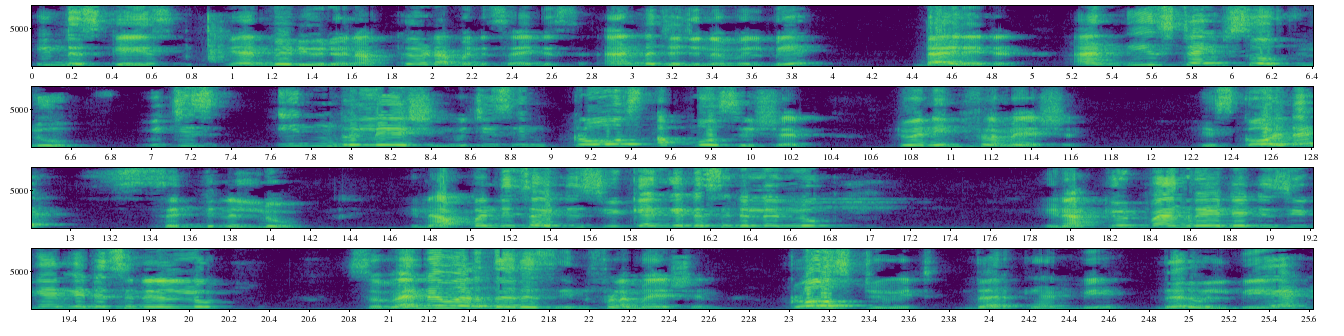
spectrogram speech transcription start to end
In this case, it can be due to an acute appendicitis and the jejunum will be dilated. And these types of loop, which is in relation, which is in close opposition to an inflammation, is called a sentinel loop. In appendicitis, you can get a sentinel loop. In acute pancreatitis, you can get a sentinel loop. So, whenever there is inflammation close to it, there can be, there will be a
